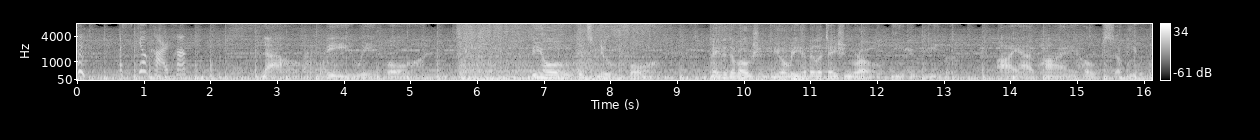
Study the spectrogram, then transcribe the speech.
Hmm, a skill card, huh? Now, be reborn. Behold its new form. May the devotion to your rehabilitation grow even deeper. I have high hopes of you.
